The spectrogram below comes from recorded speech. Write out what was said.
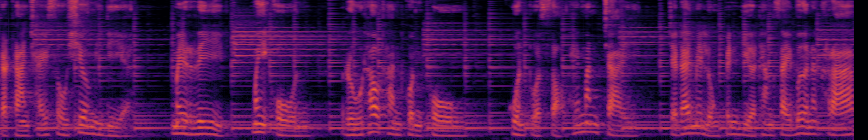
กับการใช้โซเชียลมีเดียไม่รีบ ไม่โอน รู้เท่าทันกลโกง ควรตรวจสอบให้มั่นใจ จะได้ไม่หลงเป็นเหยื่อทางไซเบอร์นะครับ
